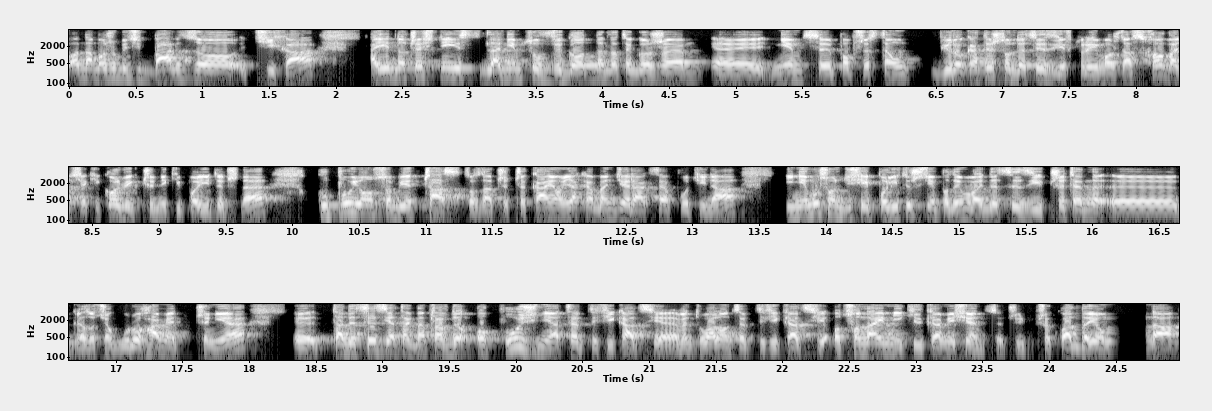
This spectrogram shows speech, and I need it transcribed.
ona może być bardzo cicha, a jednocześnie jest dla Niemców wygodna, dlatego że że Niemcy poprzez tę biurokratyczną decyzję, w której można schować jakiekolwiek czynniki polityczne, kupują sobie czas, to znaczy czekają, jaka będzie reakcja Putina i nie muszą dzisiaj politycznie podejmować decyzji, czy ten gazociąg uruchamiać, czy nie. Ta decyzja tak naprawdę opóźnia certyfikację, ewentualną certyfikację o co najmniej kilka miesięcy, czyli przekłada ją na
